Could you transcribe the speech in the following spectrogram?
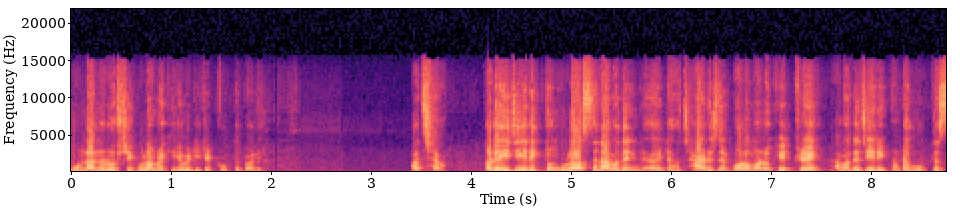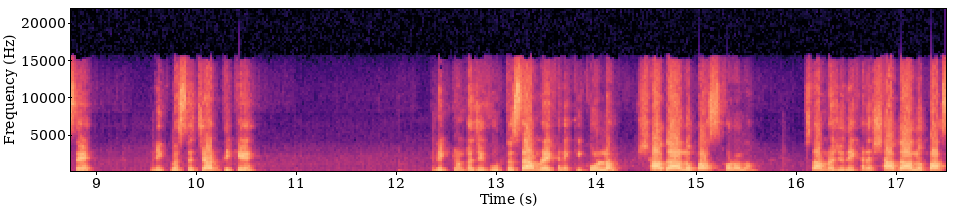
অন্যান্য রশ্মিগুলো আমরা কীভাবে ডিটেক্ট করতে পারি। আচ্ছা তাহলে এই যে ইলেকট্রনগুলো আছে না আমাদের এটা হচ্ছে হাইড্রোজেন পরমাণু ক্ষেত্রে আমাদের যে ইলেকট্রনটা ঘুরতেছে নিউক্লিয়াসের চারদিকে ইলেকট্রনটা যে ঘুরতেছে আমরা এখানে কি করলাম? সাদা আলো পাস করালাম। তো আমরা যদি এখানে সাদা আলো পাস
